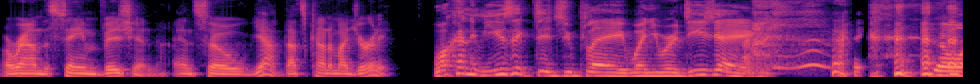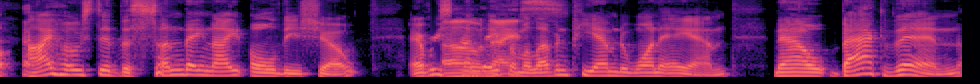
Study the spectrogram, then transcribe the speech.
around the same vision. And so, yeah, that's kind of my journey. What kind of music did you play when you were DJing? so I hosted the Sunday Night Oldies show every oh, Sunday oh, nice. from 11 p.m. to 1 a.m. Now, back then,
